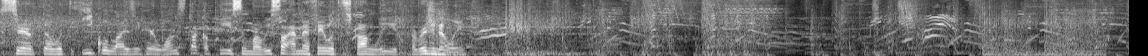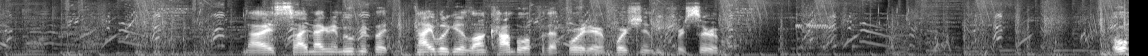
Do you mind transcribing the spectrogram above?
Syrup though with the equalizer here, one stock apiece and where we saw MFA with a strong lead originally. Nice side magnet movement, but not able to get a long combo up with that forward air, unfortunately for Syrup. Oh,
